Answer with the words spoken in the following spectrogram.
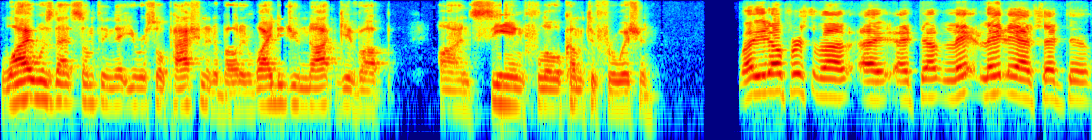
Why was that something that you were so passionate about, and why did you not give up on seeing Flow come to fruition? Well, you know, first of all, I, I tell, lately I've said to,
